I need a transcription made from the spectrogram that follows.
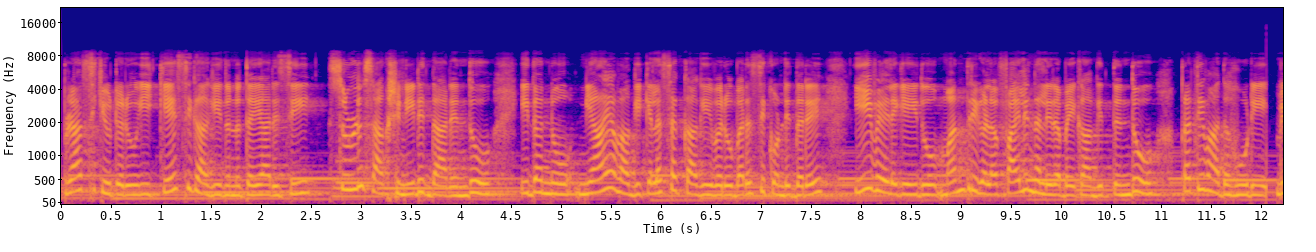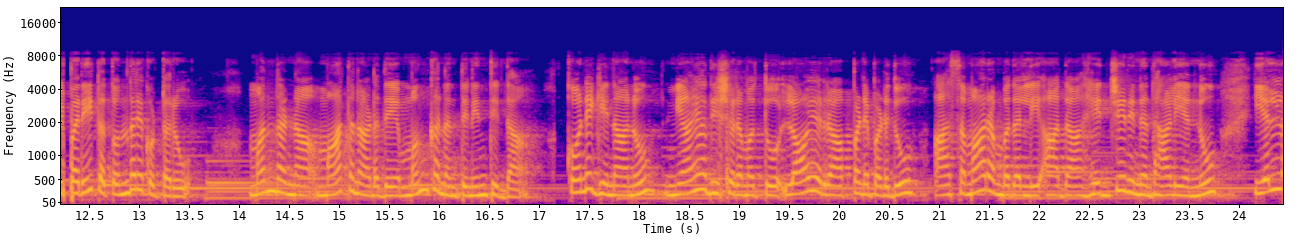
ಪ್ರಾಸಿಕ್ಯೂಟರು ಈ ಕೇಸಿಗಾಗಿ ಇದನ್ನು ತಯಾರಿಸಿ ಸುಳ್ಳು ಸಾಕ್ಷಿ ನೀಡಿದ್ದಾರೆಂದು ಇದನ್ನು ನ್ಯಾಯವಾಗಿ ಕೆಲಸಕ್ಕಾಗಿ ಇವರು ಬರೆಸಿಕೊಂಡಿದ್ದರೆ ಈ ವೇಳೆಗೆ ಇದು ಮಂತ್ರಿಗಳ ಫೈಲಿನಲ್ಲಿರಬೇಕಾಗಿತ್ತೆಂದು ಪ್ರತಿವಾದ ಹೂಡಿ ವಿಪರೀತ ತೊಂದರೆ ಕೊಟ್ಟರು. ಮಂದಣ್ಣ ಮಾತನಾಡದೆ ಮಂಕನಂತೆ ನಿಂತಿದ್ದ. ಕೊನೆಗೆ ನಾನು ನ್ಯಾಯಾಧೀಶರ ಮತ್ತು ಲಾಯರ್ರ ಅಪ್ಪಣೆ ಪಡೆದು ಆ ಸಮಾರಂಭದಲ್ಲಿ ಆದ ಹೆಜ್ಜೆನಿನ ದಾಳಿಯನ್ನು ಎಲ್ಲ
